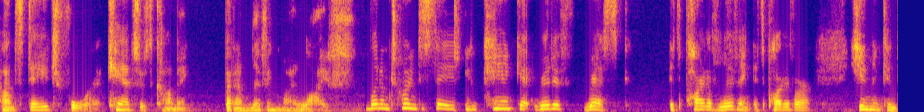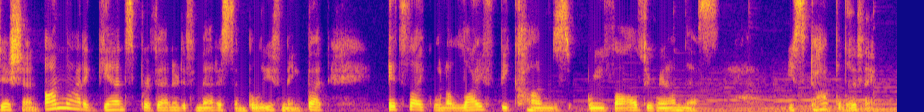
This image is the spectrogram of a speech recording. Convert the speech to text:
I'm stage four. Cancer's coming but I'm living my life. What I'm trying to say is you can't get rid of risk. It's part of living, it's part of our human condition. I'm not against preventative medicine, believe me, but it's like when a life becomes revolved around this, you stop living.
